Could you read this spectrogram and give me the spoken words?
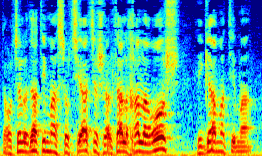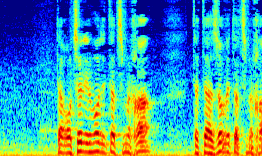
אתה רוצה לדעת אם האסוציאציה שעלתה לך לראש היא גם מתאימה. אתה רוצה ללמוד את עצמך, אתה תעזוב את עצמך,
